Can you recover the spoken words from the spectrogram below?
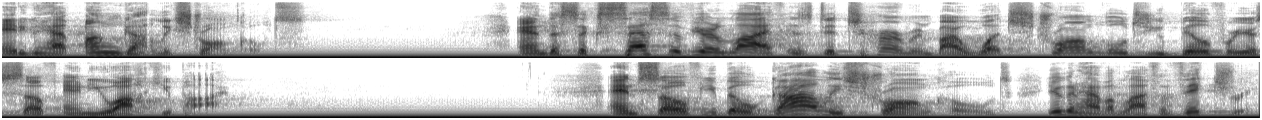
and you can have ungodly strongholds. And the success of your life is determined by what strongholds you build for yourself and you occupy. And so, if you build godly strongholds, you're going to have a life of victory.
